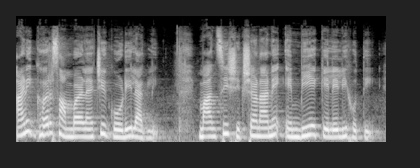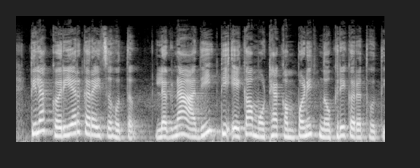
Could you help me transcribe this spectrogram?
आणि घर सांभाळण्याची गोडी लागली. मानसी शिक्षणाने एम बी ए केलेली होती. तिला करिअर करायचं होतं. लग्नाआधी ती एका मोठ्या कंपनीत नोकरी करत होती.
